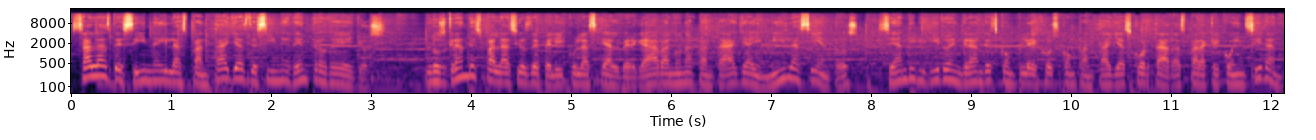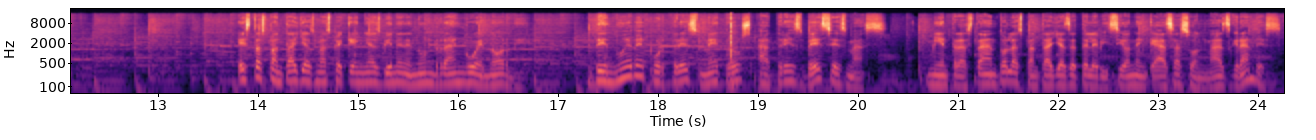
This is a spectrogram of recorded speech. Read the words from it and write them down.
Salas de cine y las pantallas de cine dentro de ellos. Los grandes palacios de películas que albergaban una pantalla y mil asientos se han dividido en grandes complejos con pantallas cortadas para que coincidan. Estas pantallas más pequeñas vienen en un rango enorme, de 9 por 3 metros a 3 veces más. Mientras tanto, las pantallas de televisión en casa son más grandes.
